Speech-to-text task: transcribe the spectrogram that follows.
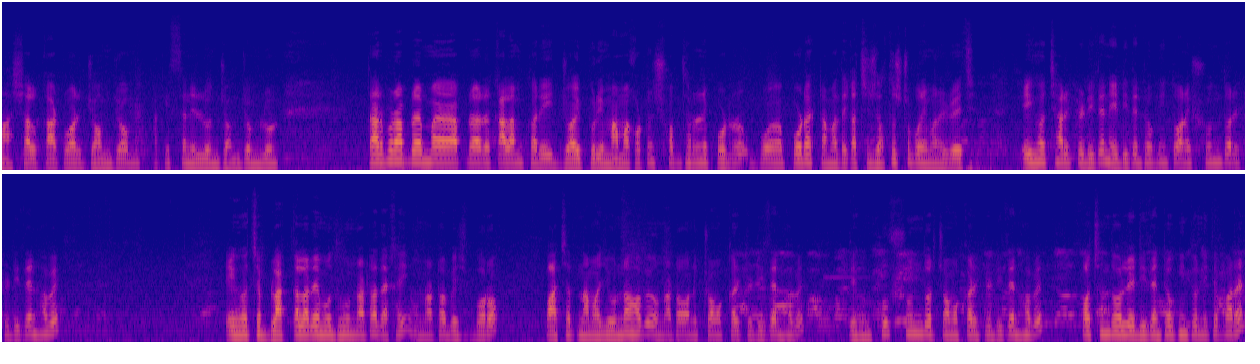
marshal cutwork Zamzam, Pakistani lawn, Zamzam lawn. তারপর আপনার আপনার কালামকারি, জয়পুরি, মামা কটন সব ধরনের প্রোডাক্ট আমাদের কাছে যথেষ্ট পরিমাণে রয়েছে। এই হচ্ছে আরেকটা ডিজাইন। এই ডিজাইনটাও কিন্তু অনেক সুন্দর একটা ডিজাইন হবে। এই হচ্ছে ব্ল্যাক কালারের মধ্যে ওনাটা দেখাই। ওনাটাও বেশ বড়। পাঁচ হাত নামাজি ওনা হবে ওনাটাও অনেক চমৎকার একটা ডিজাইন হবে। দেখুন, খুব সুন্দর, চমৎকার একটা ডিজাইন হবে। পছন্দ হলে ডিজাইনটাও কিন্তু নিতে পারেন।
